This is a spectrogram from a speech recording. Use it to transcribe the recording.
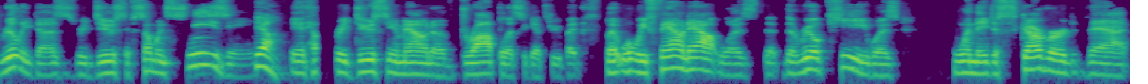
really does is reduce if someone's sneezing. Yeah. It helps reduce the amount of droplets to get through. But but what we found out was that the real key was when they discovered that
